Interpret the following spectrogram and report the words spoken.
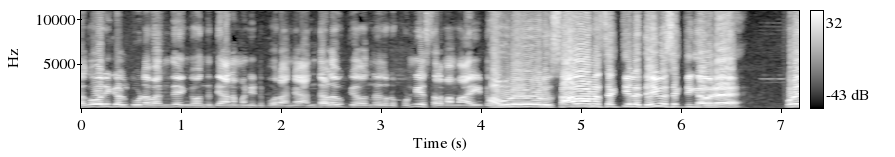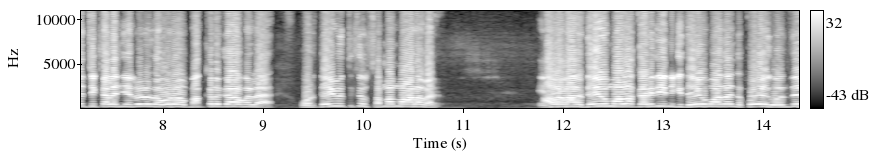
அகோரிகள் கூட வந்து இங்க வந்து தியானம் பண்ணிட்டு போறாங்க. அந்த அளவுக்கு வந்து ஒரு புண்ணிய ஸ்தலமா மாறிட்டு அவரு. ஒரு சாதாரண சக்தியில தெய்வ சக்திங்க அவரு. புரட்சி கலைஞர் ஒரு மக்களுக்காக ஒரு தெய்வத்துக்கு சமமானவர். அவர் நாங்க தெய்வமா தான் கருதி இன்னைக்கு தெய்வமா தான் இந்த கோயிலுக்கு வந்து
